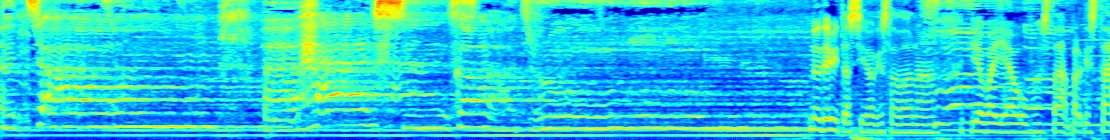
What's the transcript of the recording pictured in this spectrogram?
a town hasn't got room. No té habitació, aquesta dona. Ja ho veieu, està, perquè està,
